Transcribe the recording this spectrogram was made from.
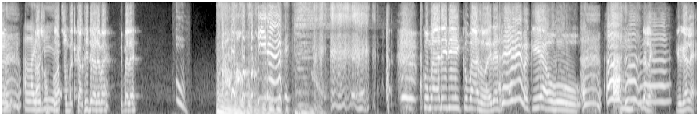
ยอะไรลาวะกเนี่ลายกไปกลับที่เดิมเลยไหมขึ้นไปเลยกูมาดีๆกูมาสวยแท้ๆเมื่อกี้อะโอ้โหอืมนั่นแหละอยู่งั้นแหละ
